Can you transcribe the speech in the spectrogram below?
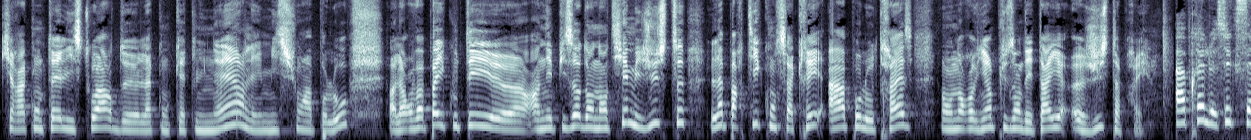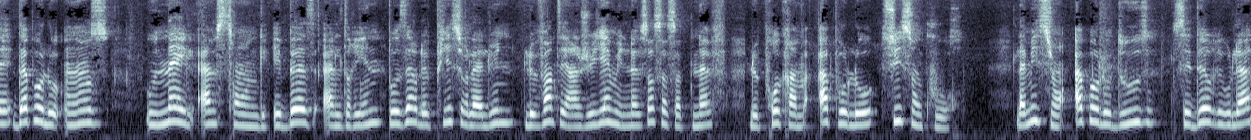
qui racontaient l'histoire de la conquête lunaire, les missions Apollo. Alors on va pas écouter un épisode en entier, mais juste la partie consacrée à Apollo 13. On en revient plus en détail euh, juste après. Après le succès d'Apollo 11, où Neil Armstrong et Buzz Aldrin posèrent le pied sur la Lune le 21 juillet 1969, le programme Apollo suit son cours. La mission Apollo 12 se déroula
